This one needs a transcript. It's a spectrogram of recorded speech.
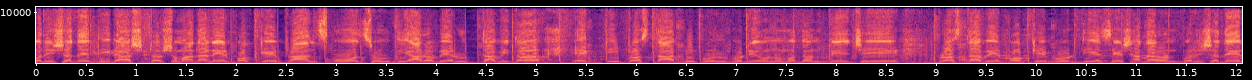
পরিষদে দ্বিরাষ্ট্র সমাধানের পক্ষে ফ্রান্স ও সৌদি আরবের উত্থাপিত একটি প্রস্তাব বিপুল ভোটে অনুমোদন পেয়েছে। প্রস্তাবের পক্ষে ভোট দিয়েছে সাধারণ পরিষদের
